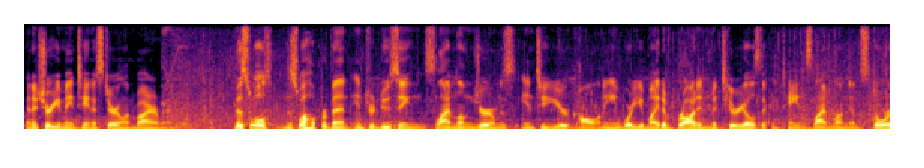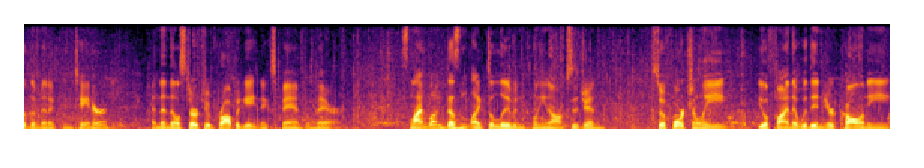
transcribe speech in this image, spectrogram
and ensure you maintain a sterile environment. This will this will help prevent introducing slime lung germs into your colony where you might have brought in materials that contain slime lung and stored them in a container, and then they'll start to propagate and expand from there. Slime lung doesn't like to live in clean oxygen, so fortunately, you'll find that within your colony,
